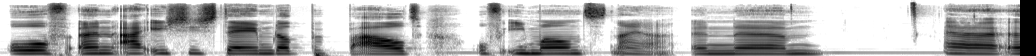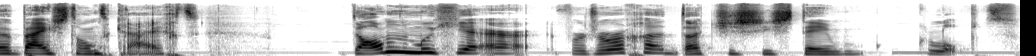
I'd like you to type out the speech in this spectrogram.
of een AI-systeem dat bepaalt of iemand, nou ja, een ehm, eh, eh, bijstand krijgt, dan moet je ervoor zorgen dat je systeem klopt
